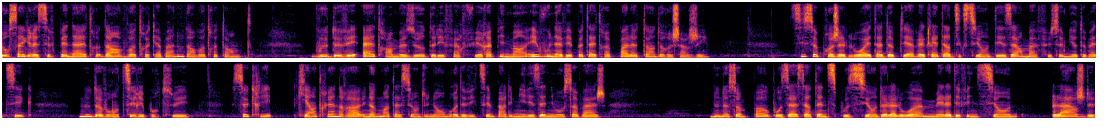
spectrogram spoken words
ours agressifs pénètrent dans votre cabane ou dans votre tente. Vous devez être en mesure de les faire fuir rapidement et vous n'avez peut-être pas le temps de recharger. Si ce projet de loi est adopté avec l'interdiction des armes à feu semi-automatiques, nous devrons tirer pour tuer, ce qui entraînera une augmentation du nombre de victimes parmi les animaux sauvages. Nous ne sommes pas opposés à certaines dispositions de la loi, mais la définition large de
